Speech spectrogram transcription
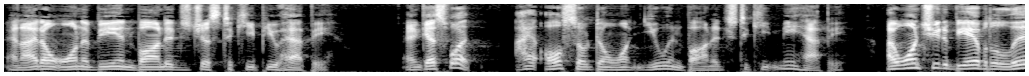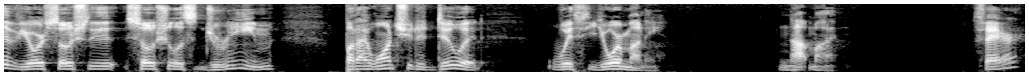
and I don't want to be in bondage just to keep you happy. And guess what? I also don't want you in bondage to keep me happy. I want you to be able to live your socialist dream, but I want you to do it with your money, not mine. Fair?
